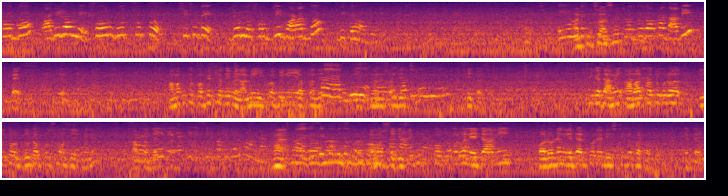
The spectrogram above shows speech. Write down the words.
চোদ্দ, অবিলম্বে বুধ শুক্র শিশুদের জন্য সবজির বরাদ্দ দিতে হবে। এই আমাদের চোদ্দ দফা দাবি। বেশ বেশ। আমাকে তো কপিটা দেবেন আমি এই কপি নিয়ে আপনাদের দিচ্ছি। ঠিক আছে। ঠিক আছে আমি আমার কতগুলো দুটো দুটো প্রশ্ন আছে এখানে আপনাদের। হ্যাঁ। অবশ্যই রিসিভ কপি করবেন এটা আমি ফরওয়ার্ডিং লেটার করে ডিস্ট্রিক্টে পাঠাবো এটাই।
